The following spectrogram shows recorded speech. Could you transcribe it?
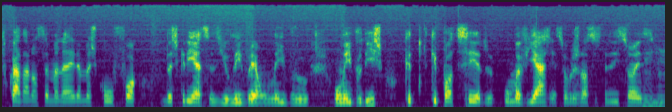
tocada à nossa maneira, mas com o foco das crianças. E o livro é um livro, um livro disco que, que pode ser uma viagem sobre as nossas tradições uhum.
